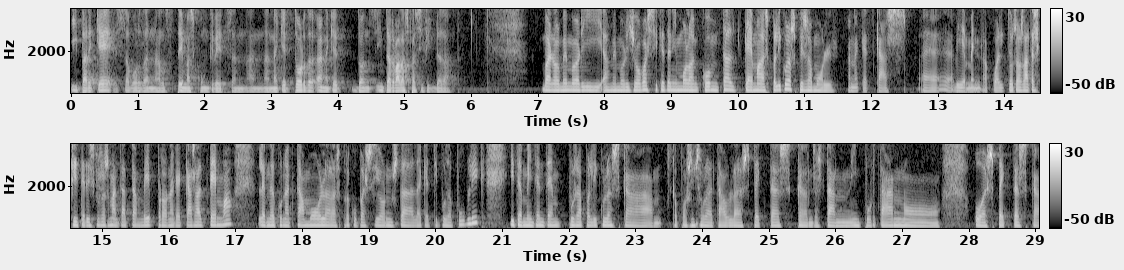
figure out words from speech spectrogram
i per què s'aborden els temes concrets en, en, en aquest, ordre, en aquest doncs, interval específic d'edat? Bueno, el Memory, el Memory Jove sí que tenim molt en compte el tema. Les pel·lícules pesa molt, en aquest cas eh, evidentment, la qual, tots els altres criteris que us he esmentat també, però en aquest cas el tema l'hem de connectar molt a les preocupacions d'aquest tipus de públic i també intentem posar pel·lícules que, que posin sobre la taula aspectes que ens estan important o, o aspectes que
